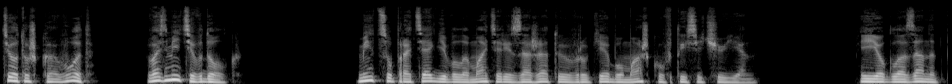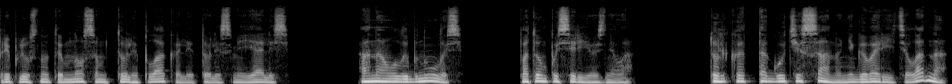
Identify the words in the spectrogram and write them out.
«Тетушка, вот, возьмите в долг». Мицу протягивала матери зажатую в руке бумажку в тысячу йен. Ее глаза над приплюснутым носом то ли плакали, то ли смеялись. Она улыбнулась, потом посерьезнела. «Только Тагути-сану не говорите, ладно?»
